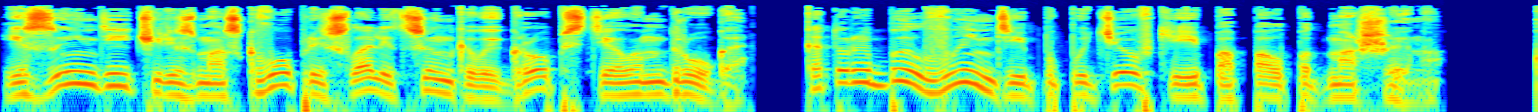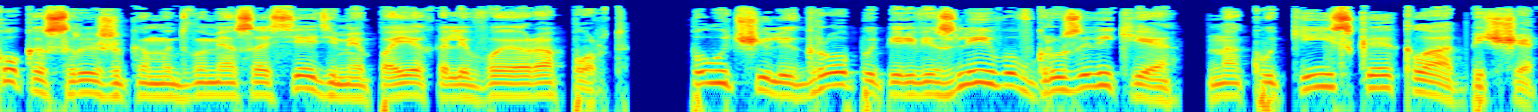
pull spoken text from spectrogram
Из Индии через Москву прислали цинковый гроб с телом друга, который был в Индии по путевке и попал под машину. Кока с Рыжиком и двумя соседями поехали в аэропорт, получили гроб и перевезли его в грузовике на Кукийское кладбище,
